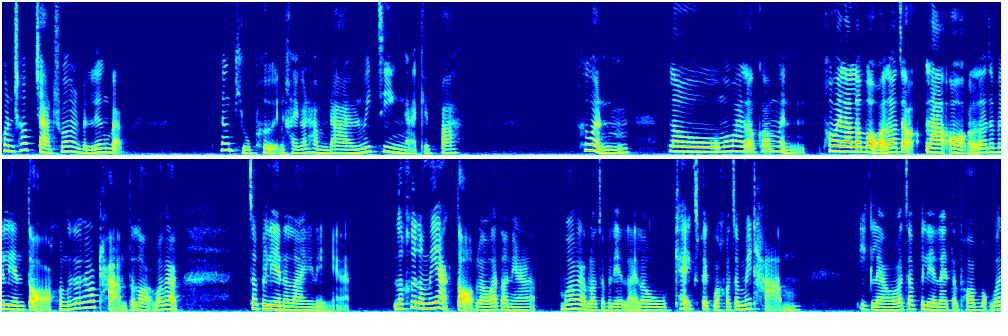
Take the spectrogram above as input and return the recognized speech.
คนชอบจัดว่ามันเป็นเรื่องแบบ เรื่องผิวเผินใครก็ทำได้ มันไม่จริงอะเก็ตปะคือเหมือนเราเมื่อวานเราก็เหมือนพอเวลาเราบอกว่าเราจะลาออกแล้วเราจะไปเรียนต่อ คนก็จะชอบถามตลอดว่าแบบ จะไปเรียนอะไรอะไรเงี้ยแล้วคือเราไม่อยากตอบแล้วว่าตอนเนี้ยว่าแบบเราจะไปเรียนอะไรเราแค่ expect ว่าเขาจะไม่ถาม อีกแล้วว่าจะไปเรียนอะไร แต่พอบอกว่า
